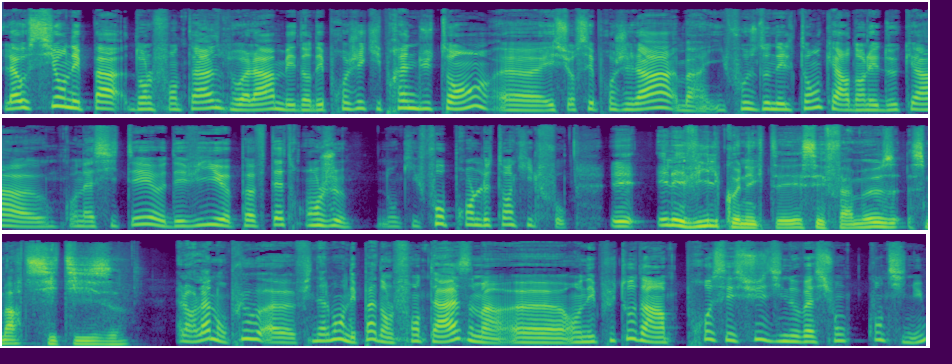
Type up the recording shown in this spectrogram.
Là aussi, on n'est pas dans le fantasme, voilà, mais dans des projets qui prennent du temps. Euh, et sur ces projets-là, ben, il faut se donner le temps, car dans les deux cas euh, qu'on a cités, des vies peuvent être en jeu. Donc il faut prendre le temps qu'il faut. Et, et les villes connectées, ces fameuses smart cities? Alors là non plus, euh, finalement, on n'est pas dans le fantasme, euh, on est plutôt dans un processus d'innovation continue.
